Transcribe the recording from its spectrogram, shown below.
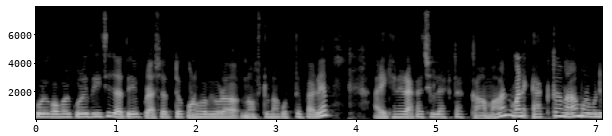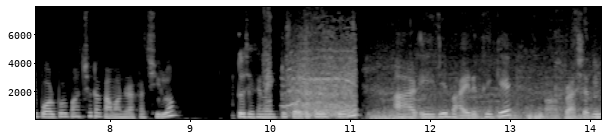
করে কভার করে দিয়েছে যাতে প্রাসাদটা কোনোভাবে ওরা নষ্ট না করতে পারে। আর এখানে রাখা ছিল একটা কামান মানে একটা না, মোটামুটি পরপর পাঁচ ছটা কামান রাখা ছিল। তো সেখানে একটু ফটো ক্লিক করি। আর এই যে বাইরে থেকে প্রাসাদের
